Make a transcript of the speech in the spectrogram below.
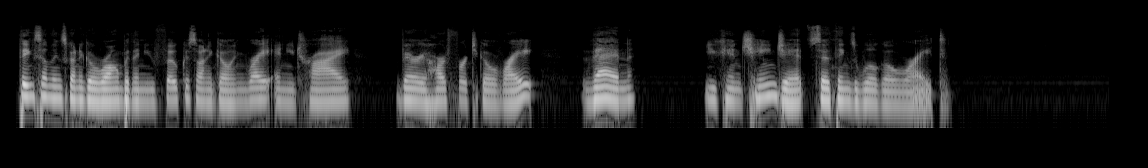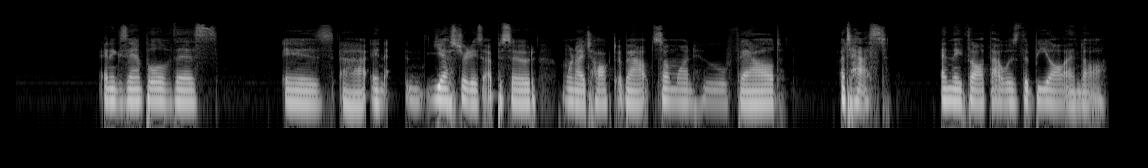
think something's going to go wrong, but then you focus on it going right and you try very hard for it to go right, then you can change it so things will go right. An example of this is uh, in yesterday's episode when I talked about someone who failed a test and they thought that was the be all end all.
